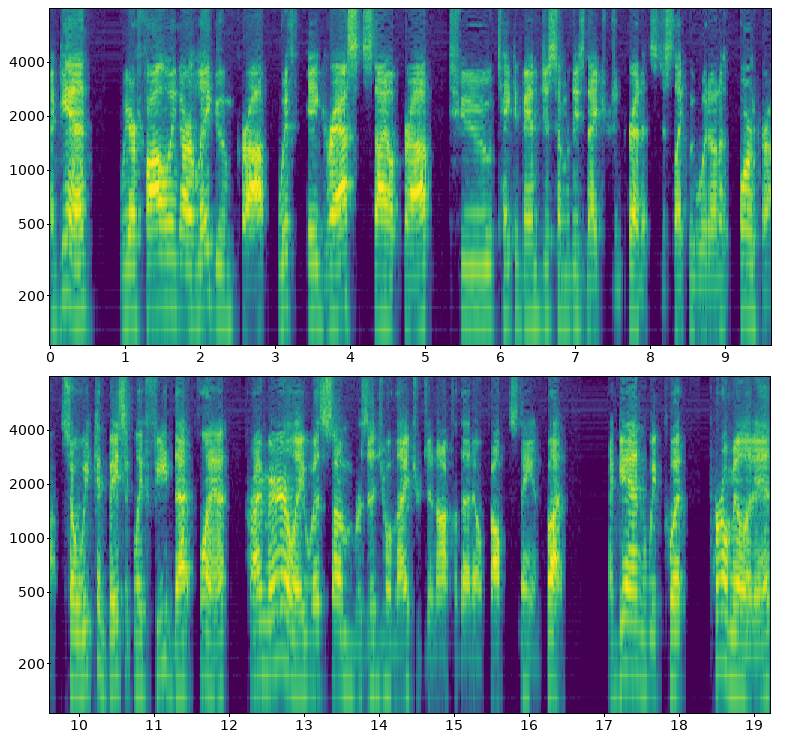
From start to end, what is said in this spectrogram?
again, we are following our legume crop with a grass style crop to take advantage of some of these nitrogen credits, just like we would on a corn crop. So we can basically feed that plant primarily with some residual nitrogen off of that alfalfa stand. But again, we put pearl millet in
